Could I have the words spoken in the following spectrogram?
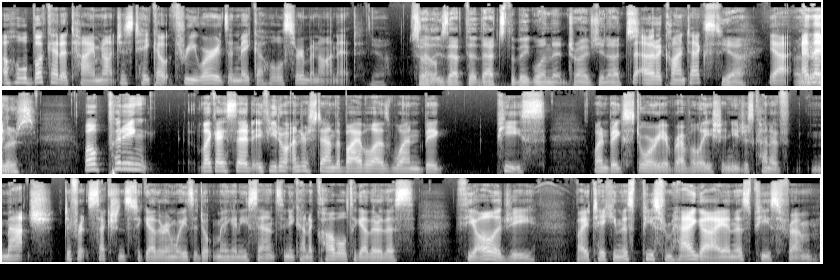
a whole book at a time, not just take out three words and make a whole sermon on it. Yeah. So, So- is that the, that's the big one that drives you nuts? The out of context. yeah. Yeah. And then others? Well, putting, like I said, if you don't understand the Bible as one big piece, one big story of Revelation, you just kind of match different sections together in ways that don't make any sense. And you kind of cobble together this theology by taking this piece from Haggai and this piece from,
